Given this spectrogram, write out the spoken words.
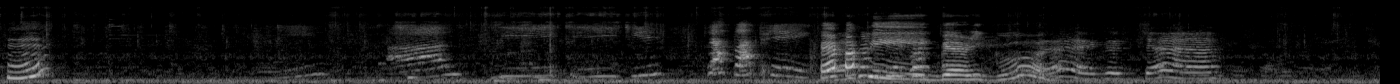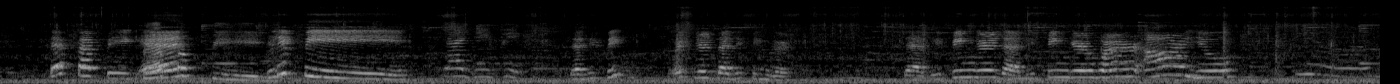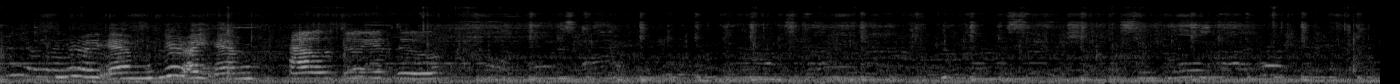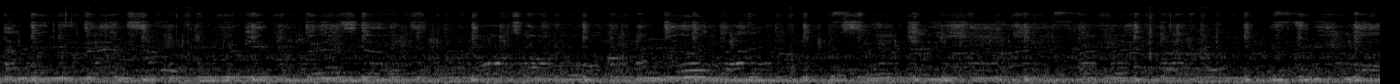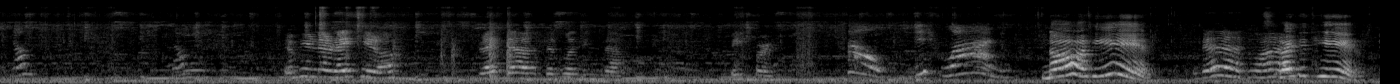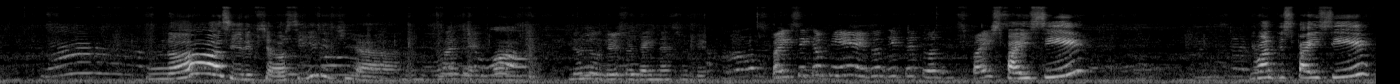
Hmm? Peppa Pig. Very good. Hey, good job. Peppa Pig Peppa and Pig. Blippi. Daddy Pig? Where's your daddy finger? Daddy finger, daddy finger, where are you? Here I am. Here I am. How do you do? Come here na, right here, oh. Write the, that one in the paper. No, here. That one. Write it here. No, silip siya. Oh, silip siya. One one. No, no, there's a dinosaur there. Spicy, come here. Don't eat that one. It's spicy. Spicy? You want it spicy?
